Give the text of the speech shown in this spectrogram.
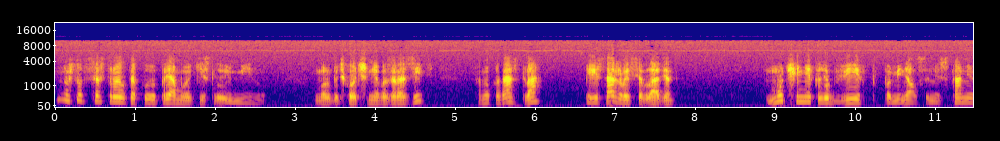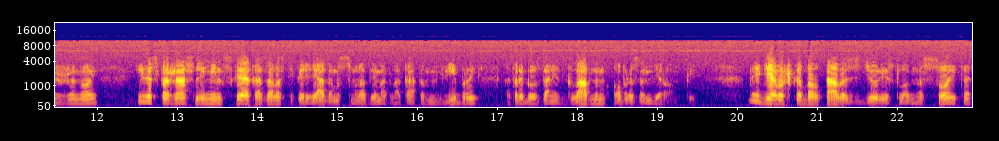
Ну, что ты состроил такую прямую кислую мину? Может быть, хочешь мне возразить? А ну-ка, раз, два, пересаживайся, Владин. Мученик любви поменялся местами с женой, и госпожа Слеминская оказалась теперь рядом с молодым адвокатом Виброй, который был занят главным образом Веронкой. Да и девушка болталась с Дюри, словно сойка,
